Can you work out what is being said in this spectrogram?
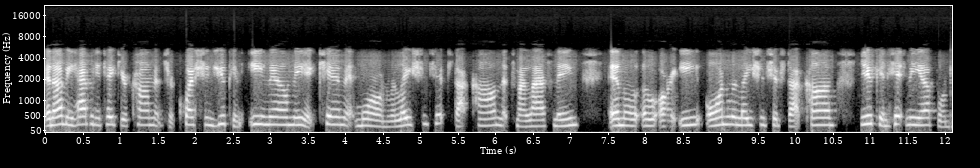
And I'll be happy to take your comments or questions. You can email me at kim at moreonrelationships.com. That's my last name, M O O R E, onrelationships.com. You can hit me up on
